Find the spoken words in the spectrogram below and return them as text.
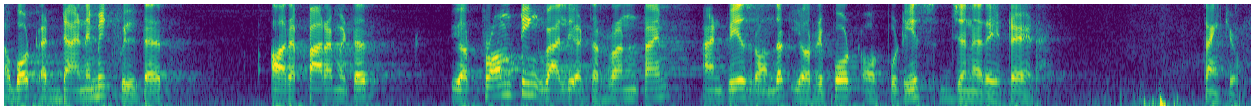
about a dynamic filter or a parameter you are prompting value at the runtime and based on that your report output is generated. Thank you.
